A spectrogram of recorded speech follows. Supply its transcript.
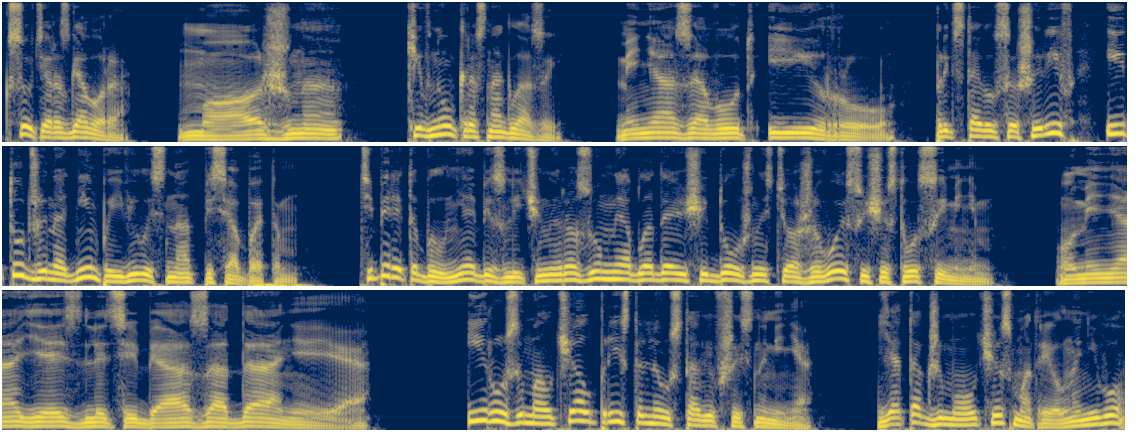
к сути разговора». «Можно», — кивнул красноглазый. «Меня зовут Иру», — представился шериф, и тут же над ним появилась надпись об этом. Теперь это был не обезличенный разумный, обладающий должностью, а живое существо с именем. «У меня есть для тебя задание». Иру замолчал, пристально уставившись на меня. Я также молча смотрел на него.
